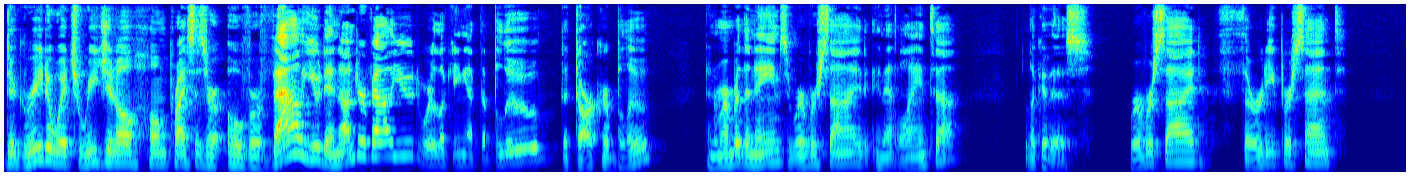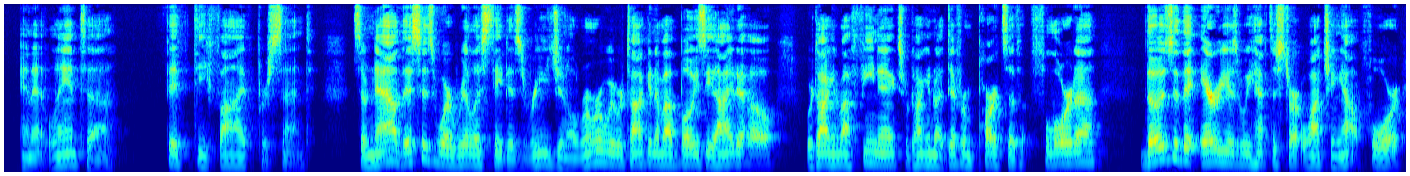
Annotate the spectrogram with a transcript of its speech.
degree to which regional home prices are overvalued and undervalued. We're looking at the blue, the darker blue. And remember the names Riverside and Atlanta. Look at this Riverside, 30%, and Atlanta, 55%. So now this is where real estate is regional. Remember, we were talking about Boise, Idaho. We're talking about Phoenix. We're talking about different parts of Florida. Those are the areas we have to start watching out for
